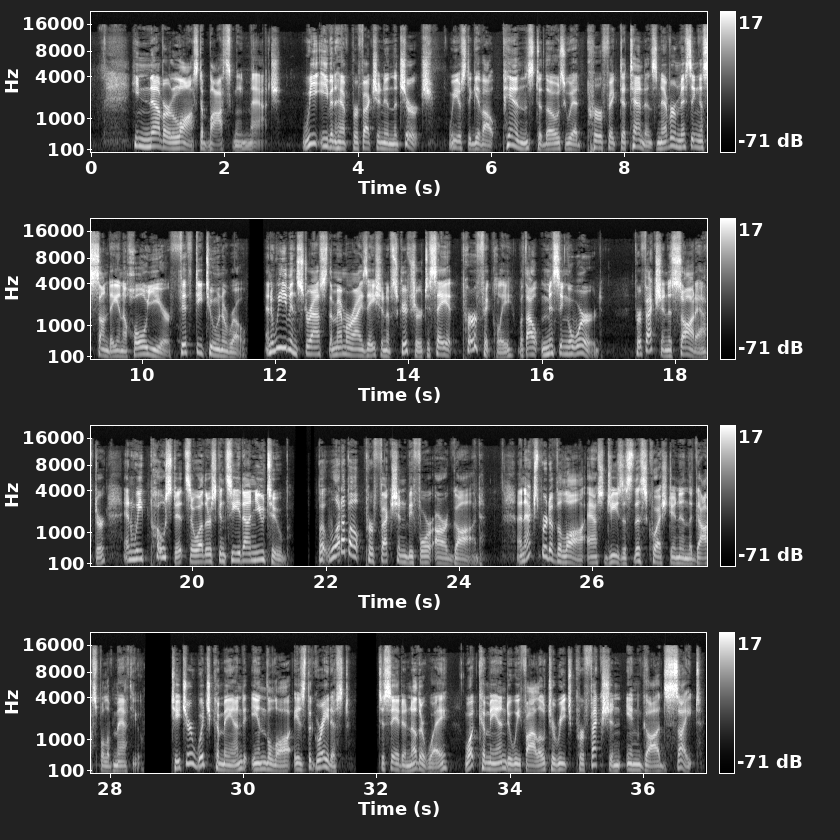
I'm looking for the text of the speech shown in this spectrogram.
He never lost a boxing match. We even have perfection in the church. We used to give out pins to those who had perfect attendance, never missing a Sunday in a whole year, 52 in a row. And we even stress the memorization of Scripture to say it perfectly without missing a word. Perfection is sought after, and we post it so others can see it on YouTube. But what about perfection before our God? An expert of the law asked Jesus this question in the Gospel of Matthew Teacher, which command in the law is the greatest? To say it another way, what command do we follow to reach perfection in God's sight?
